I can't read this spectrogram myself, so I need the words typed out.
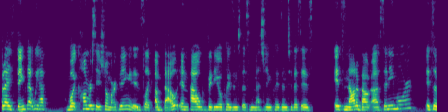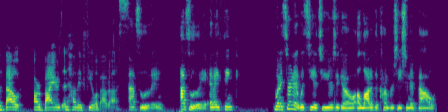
But I think that we have what conversational marketing is like about and how video plays into this and messaging plays into this is it's not about us anymore. It's about our buyers and how they feel about us. Absolutely. Absolutely. And I think when I started at Wistia two years ago, a lot of the conversation about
